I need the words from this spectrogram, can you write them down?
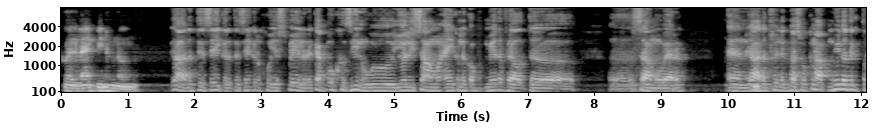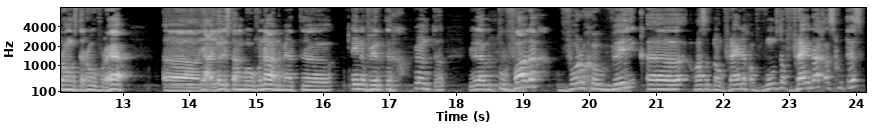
gewoon gelijk binnengenomen. Ja, dat is zeker. Het is zeker een goede speler. Ik heb ook gezien hoe jullie samen eigenlijk op het middenveld samenwerken. En ja, dat vind ik best wel knap. Nu dat ik het trouwens erover heb. ja, jullie staan bovenaan met 41 punten. Jullie hebben toevallig vorige week, eh, was het nog vrijdag of woensdag, vrijdag als het goed is,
